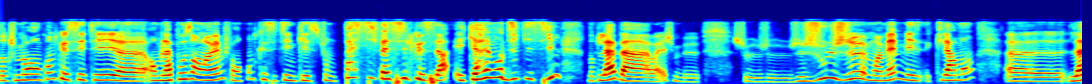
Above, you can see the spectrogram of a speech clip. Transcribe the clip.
Donc je me rends compte que c'était, euh, en me la posant moi-même, je me rends compte que c'était une question pas si facile que ça et carrément difficile. Donc là, bah ouais, je joue le jeu moi-même, mais clairement, euh, là,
